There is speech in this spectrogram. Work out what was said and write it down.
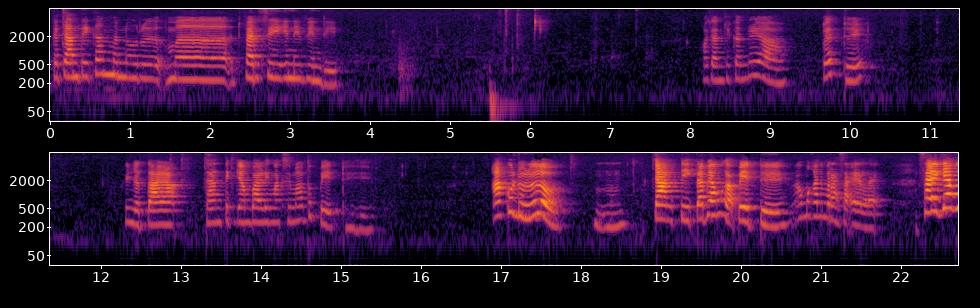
Kecantikan menurut me- versi ini Vindi. kecantikan tuh ya pede ya cantik yang paling maksimal tuh pede aku dulu loh Mm-mm. Cantik tapi aku nggak pede. Aku makanya merasa elek. Saya aku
